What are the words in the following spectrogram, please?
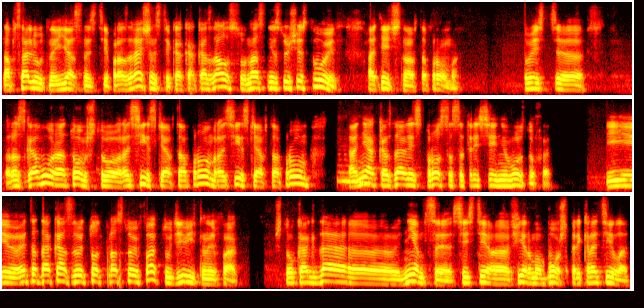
абсолютной ясности и прозрачности, как оказалось, у нас не существует отечественного автопрома. То есть э, разговор о том, что российский автопром, российский автопром, mm-hmm. они оказались просто сотрясением воздуха. И это доказывает тот простой факт, удивительный факт, что когда э, немцы, система, фирма Bosch прекратила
